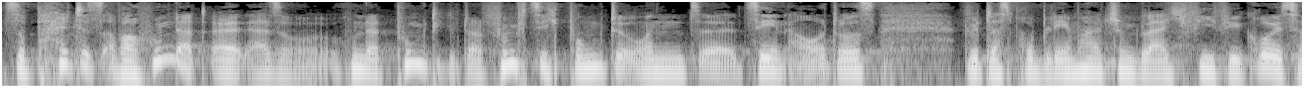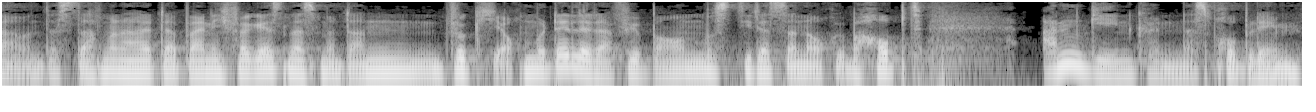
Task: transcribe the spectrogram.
Sobald es aber 100, äh, also 100 Punkte gibt oder 50 Punkte und äh, 10 Autos, wird das Problem halt schon gleich viel, viel größer. Und das darf man halt dabei nicht vergessen, dass man dann wirklich auch Modelle dafür bauen muss, die das dann auch überhaupt angehen können, das Problem.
